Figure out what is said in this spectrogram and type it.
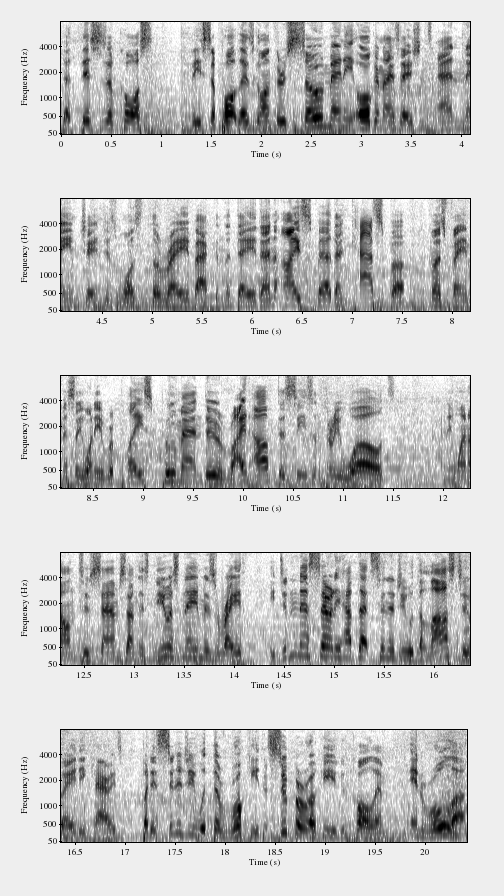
that this is, of course, the support that's gone through so many organizations and name changes was Larray back in the day, then Ice Bear, then Casper, most famously when he replaced PoohManDu right after Season 3 Worlds. And he went on to Samsung. His newest name is Wraith. He didn't necessarily have that synergy with the last two AD carries, but his synergy with the rookie, the super rookie you could call him, in Ruler,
